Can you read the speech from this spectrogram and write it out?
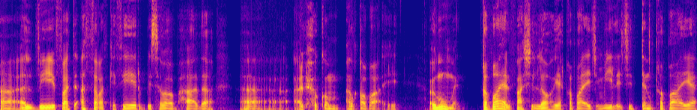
LV فتأثرت كثير بسبب هذا آه، الحكم القضائي. عموما قضايا ال fashion law هي قضايا جميلة جدا قضايا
